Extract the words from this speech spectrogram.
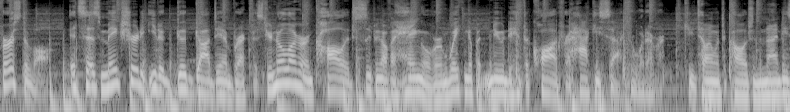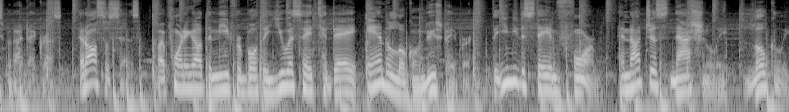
First of all, it says make sure to eat a good goddamn breakfast. You're no longer in college sleeping off a hangover and waking up at noon to hit the quad for hacky sack or whatever. Can you tell went to college in the 90s? But I digress. It also says, by pointing out the need for both a USA Today and a local newspaper, that you need to stay informed, and not just nationally, locally.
